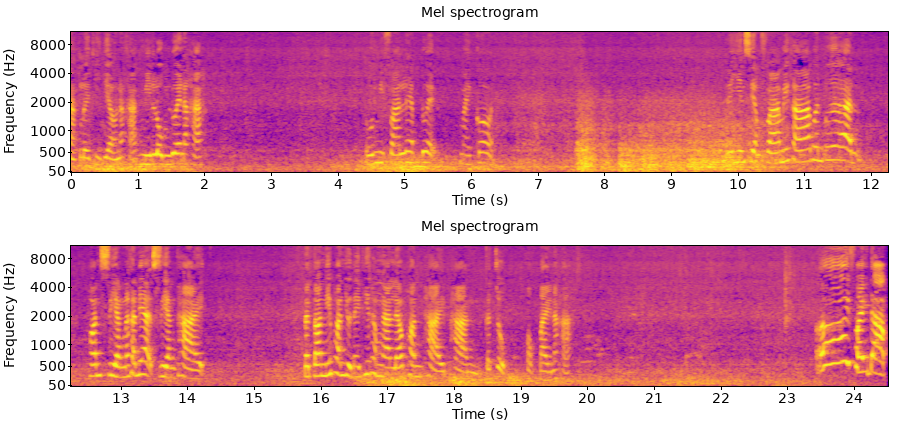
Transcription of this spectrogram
หนักเลยทีเดียวนะคะ มีลมด้วยนะคะโอ้ยมีฟ้าแลบด้วยไม่กอด ได้ยินเสียงฟ้าไหมคะ เพื่อนๆพรเสียงนะคะเนี่ยเสียงถ่าย แต่ตอนนี้พรอยู่ในที่ทำงานแล้วพรถ่ายผ่านกระจกออกไปนะคะเอ้ยไฟดับ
